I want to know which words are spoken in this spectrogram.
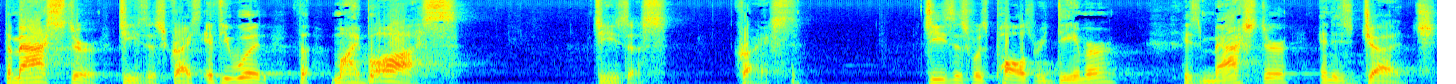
the Master Jesus Christ. If you would, the, my boss, Jesus Christ. Jesus was Paul's Redeemer his master, and his judge.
